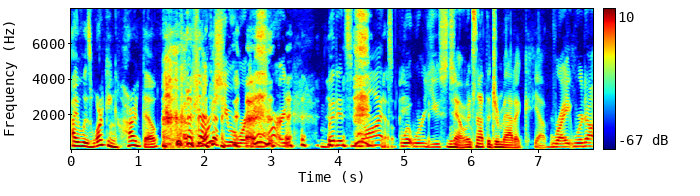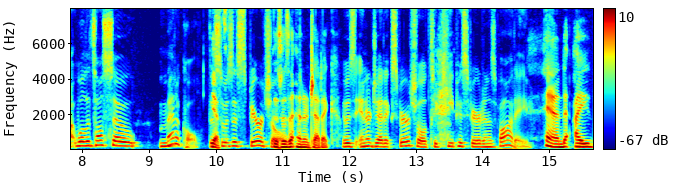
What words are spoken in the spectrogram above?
I was working hard, though. Of course, you were working hard, but it's not what we're used to. no, it's not the dramatic. Yeah. right. We're not. Well, it's also medical. This Yes. was a spiritual. This was energetic. it was energetic, spiritual to keep his spirit in his body. And I,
